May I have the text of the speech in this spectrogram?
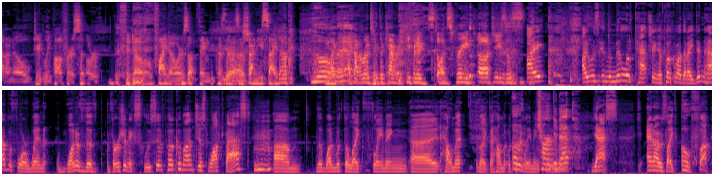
I don't know, Jigglypuff or or Fidough, Fidough or something because there was a shiny Psyduck. Oh, I'm like, man. I gotta rotate the camera, and keep it on screen. Oh Jesus! I I was in the middle of catching a Pokemon that I didn't have before when one of the version exclusive Pokemon just walked past. Mm-hmm. Um, the one with the like flaming uh, helmet, like the helmet with the oh, flaming in it. Charcadet. Yes. And I was like, oh fuck.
